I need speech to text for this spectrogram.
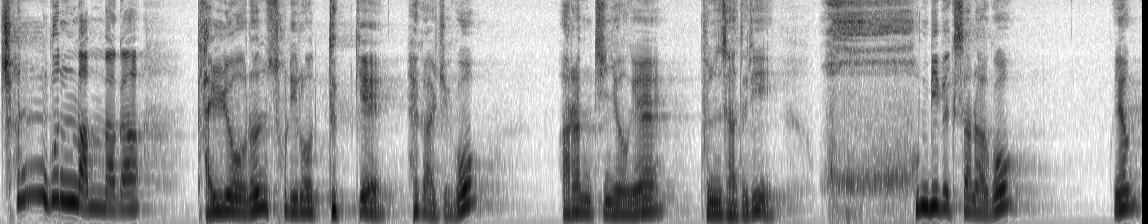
천군 만마가 달려오는 소리로 듣게 해가지고 아람 진영의 군사들이 혼비백산하고 그냥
